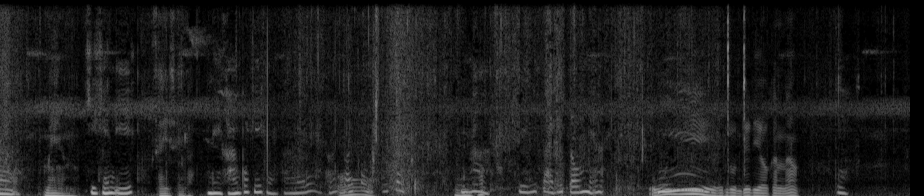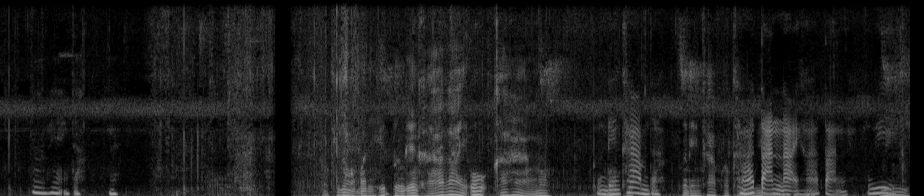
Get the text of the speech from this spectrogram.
อะเห็นดอกนางบ่แมนขี้เข็นอีกใส่ใส่ละนี่ค้างพวกกี้ไก่ค้างเลยเลยถอยถอยถอยถอยถอยนี่ครับดีตายที่ตรงเนี่ยอุ้ยรุ่นเดียวๆกันแล้วอืมแห้งจ้ะเราพี่น้องมาได้เฮ็ดเพิ่งแดงขาไล่โอ้ขาห่างเนาะเพิ่งแดงข้ามจ้ะเพิ่งแดงคาบครับผมขาตันได้ขาตันอุ้ยอุ้ย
